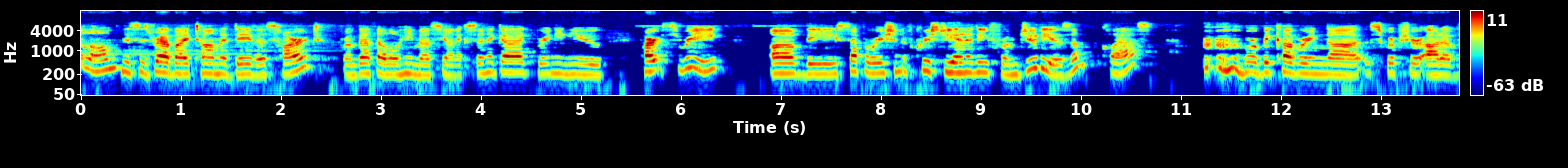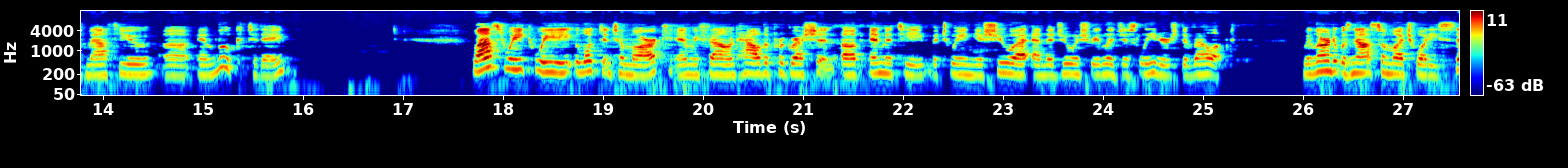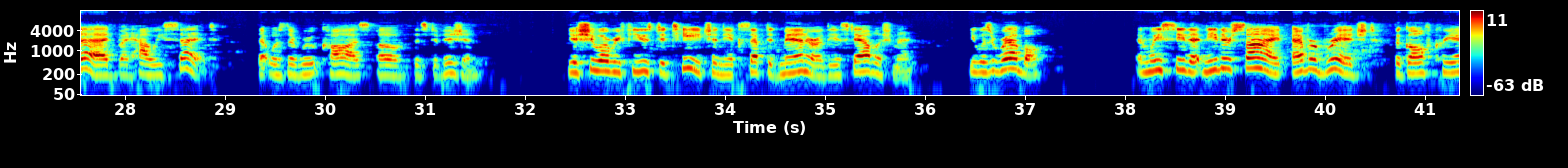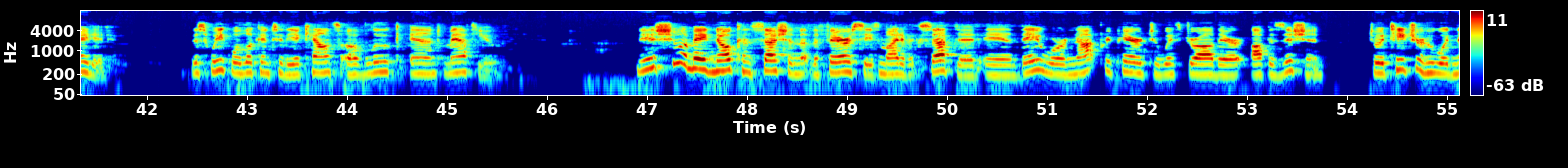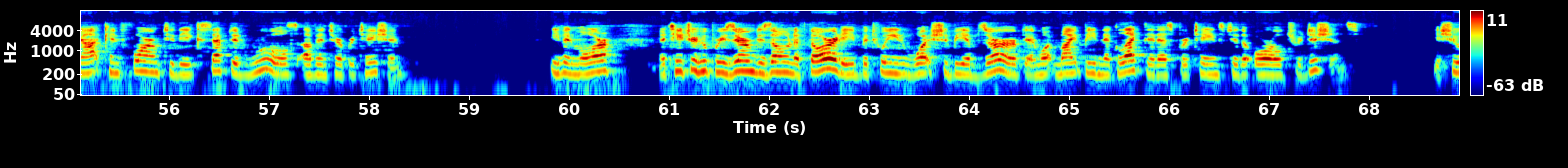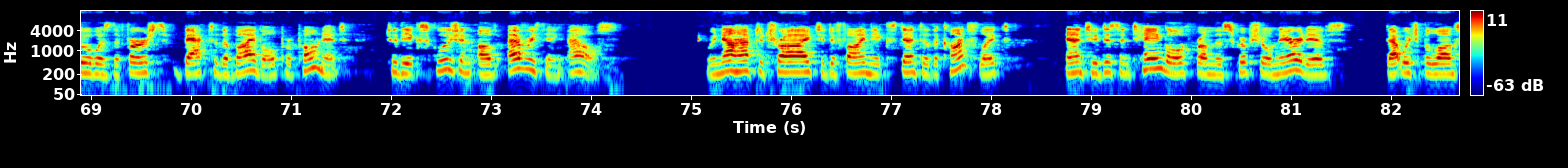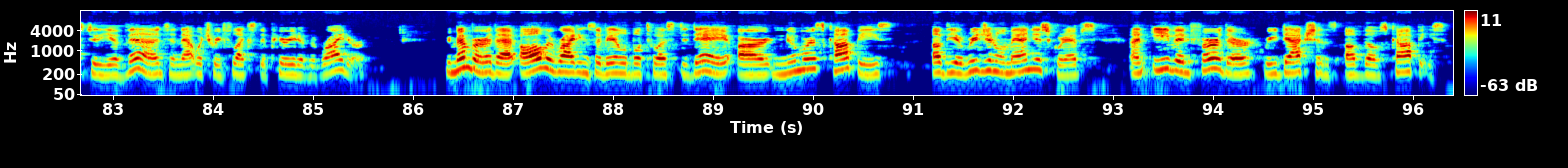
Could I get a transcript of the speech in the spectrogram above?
Shalom, this is Rabbi Tama Davis Hart from Beth Elohim Messianic Synagogue bringing you part three of the separation of Christianity from Judaism class. we'll be covering uh, scripture out of Matthew uh, and Luke today. Last week we looked into Mark and we found how the progression of enmity between Yeshua and the Jewish religious leaders developed. We learned it was not so much what he said, but how he said it that was the root cause of this division. Yeshua refused to teach in the accepted manner of the establishment. He was a rebel. And we see that neither side ever bridged the gulf created. This week we'll look into the accounts of Luke and Matthew. The Yeshua made no concession that the Pharisees might have accepted, and they were not prepared to withdraw their opposition to a teacher who would not conform to the accepted rules of interpretation. Even more, a teacher who presumed his own authority between what should be observed and what might be neglected as pertains to the oral traditions. Yeshua was the first back to the Bible proponent to the exclusion of everything else. We now have to try to define the extent of the conflict and to disentangle from the scriptural narratives that which belongs to the event and that which reflects the period of the writer. Remember that all the writings available to us today are numerous copies of the original manuscripts and even further redactions of those copies,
